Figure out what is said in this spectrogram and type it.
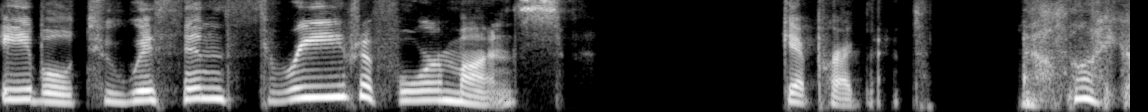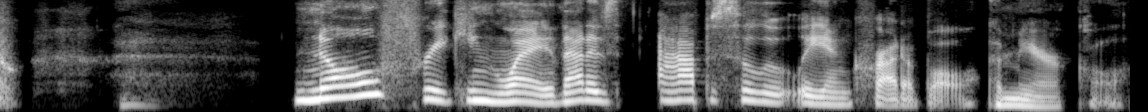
able to within three to four months get pregnant. And I'm like, no freaking way. That is absolutely incredible. A miracle.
